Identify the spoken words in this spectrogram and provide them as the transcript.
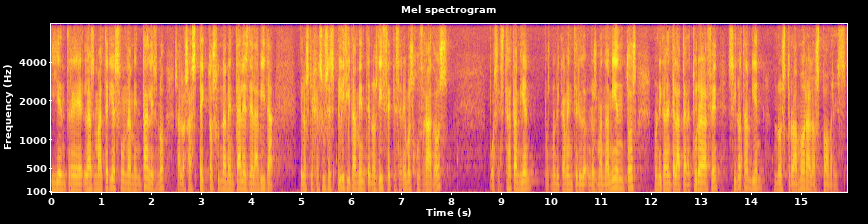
y entre las materias fundamentales, ¿no? O sea, los aspectos fundamentales de la vida en los que Jesús explícitamente nos dice que seremos juzgados, pues está también, pues no únicamente los mandamientos, no únicamente la apertura a la fe, sino también nuestro amor a los pobres.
